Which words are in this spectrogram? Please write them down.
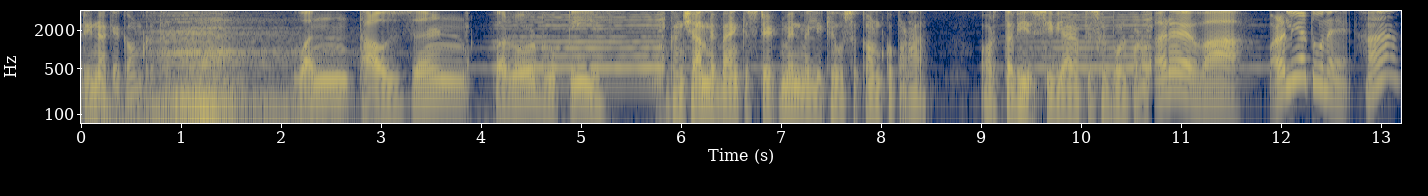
रीना के अकाउंट का था। One thousand crore rupees. Ghanshyam ने बैंक स्टेटमेंट में लिखे उस अकाउंट को पढ़ा और तभी सीबीआई ऑफिसर बोल पड़ा। अरे वाह, पढ़ लिया तूने हाँ?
